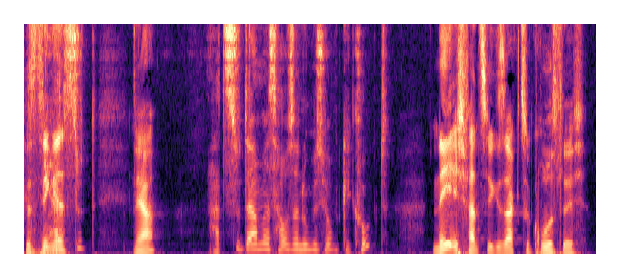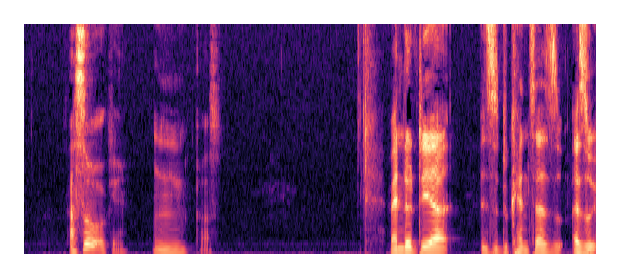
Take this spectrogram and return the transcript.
Das Ding hast ist, Du, ja? hast du damals Haus Anubis überhaupt geguckt? Nee, ich fand's wie gesagt zu gruselig. Ach so, okay. Mhm. Krass. Wenn du dir, also du kennst ja so, also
